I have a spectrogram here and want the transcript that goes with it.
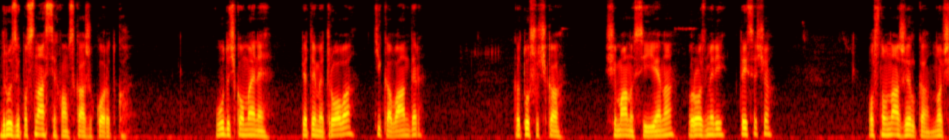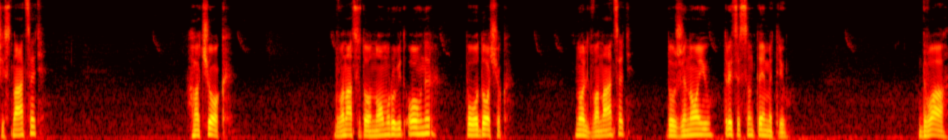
Друзі, по снастях вам скажу коротко. Вудочка у мене 5-метрова, Тіка Вандер. Катушечка Shimano Siena в розмірі 1000. Основна жилка 0,16. Гачок 12 номеру від Овнер. Поводочок 0,12 довжиною 30 см. Два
